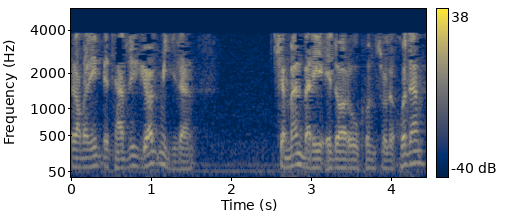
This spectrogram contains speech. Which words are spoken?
بنابراین به تدریج یاد می‌گیرن که من برای اداره و کنترل خودم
